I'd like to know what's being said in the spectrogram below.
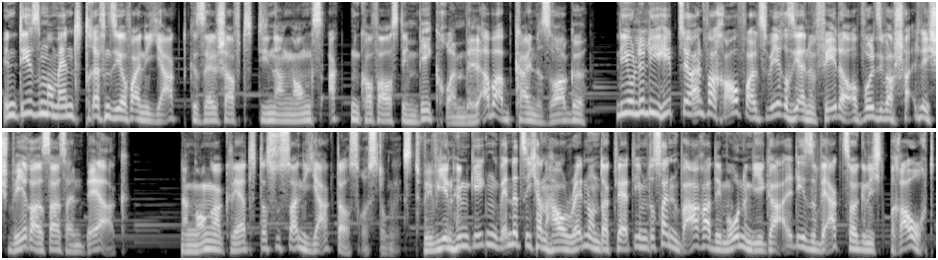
In diesem Moment treffen sie auf eine Jagdgesellschaft, die Nangongs Aktenkoffer aus dem Weg räumen will. Aber keine Sorge, Leo Lilly hebt sie einfach auf, als wäre sie eine Feder, obwohl sie wahrscheinlich schwerer ist als ein Berg. Nangong erklärt, dass es seine Jagdausrüstung ist. Vivian hingegen wendet sich an Hao Ren und erklärt ihm, dass ein wahrer Dämonenjäger all diese Werkzeuge nicht braucht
